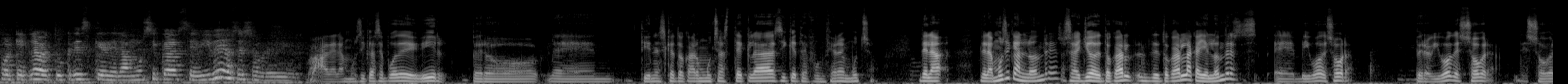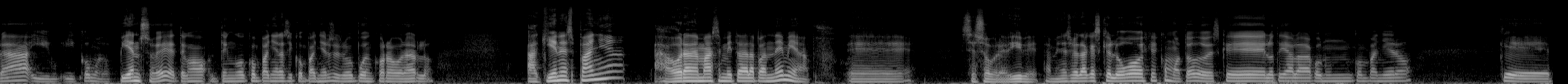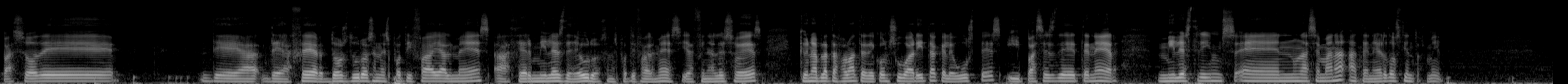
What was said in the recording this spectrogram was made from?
Porque claro, ¿tú crees que de la música se vive o se sobrevive? Bah, de la música se puede vivir, pero eh, tienes que tocar muchas teclas y que te funcione mucho. De la, de la música en Londres, o sea, yo de tocar, de tocar la calle en Londres eh, vivo de sobra. Pero vivo de sobra, de sobra y, cómodo. Pienso, ¿eh? Tengo, tengo compañeras y compañeros que solo pueden corroborarlo. Aquí en España, ahora además en mitad de la pandemia, eh, se sobrevive. También es verdad que es que luego es que es como todo. Es que el otro día hablaba con un compañero que pasó de, de, de hacer dos duros en Spotify al mes a hacer miles de euros en Spotify al mes. Y al final eso es que una plataforma te dé con su varita, que le gustes y pases de tener mil streams en una semana a tener 200.000.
